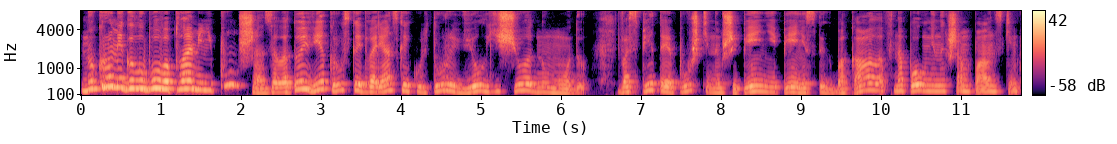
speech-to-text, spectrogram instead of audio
Но кроме голубого пламени пунша, золотой век русской дворянской культуры ввел еще одну моду. Воспетое Пушкиным шипение пенистых бокалов, наполненных шампанским,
